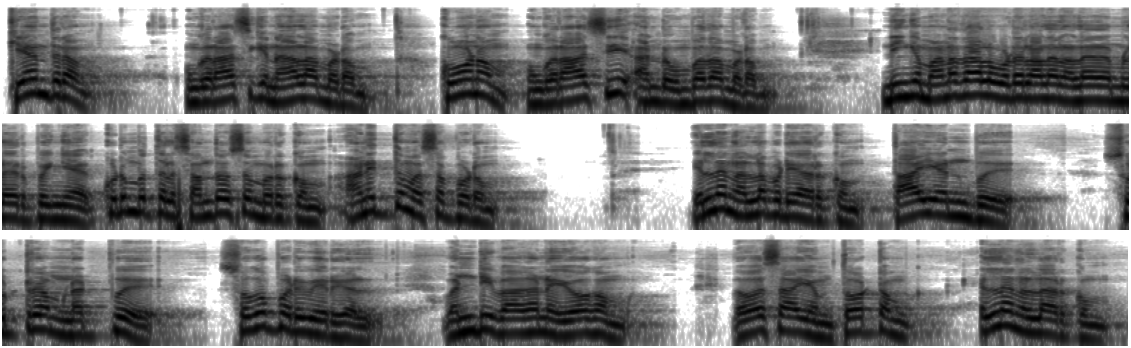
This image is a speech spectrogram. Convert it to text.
கேந்திரம் உங்கள் ராசிக்கு நாலாம் இடம். கோணம் உங்கள் ராசி அண்ட் ஒன்பதாம் இடம். நீங்கள் மனதால் உடலால் நல்ல நிலைமையில் இருப்பீங்க. குடும்பத்தில் சந்தோஷம் இருக்கும். அனைத்தும் வசப்படும். எல்லாம் நல்லபடியாக இருக்கும். தாய் அன்பு சுற்றம் நட்பு சுகப்படுவீர்கள். வண்டி வாகன யோகம் விவசாயம் தோட்டம் எல்லாம் நல்லாயிருக்கும்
